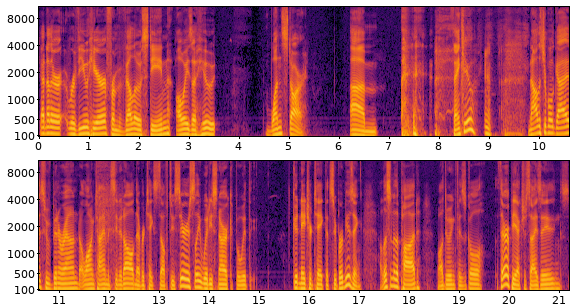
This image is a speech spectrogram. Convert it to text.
Got another review here from Velosteen. Always a hoot. One star. Um, thank you. Knowledgeable guys who've been around a long time and seen it all. Never takes itself too seriously. Witty snark, but with good natured take that's super amusing. I listen to the pod while doing physical therapy exercises,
